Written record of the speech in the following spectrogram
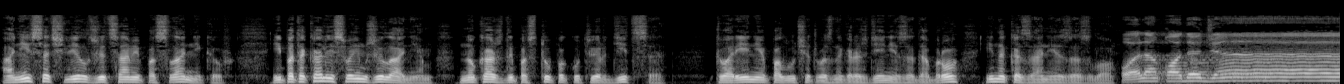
Они сочли лжецами посланников и потакали своим желаниям, но каждый поступок утвердится, творение получит вознаграждение за добро и наказание за зло. ولقد جاءهم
